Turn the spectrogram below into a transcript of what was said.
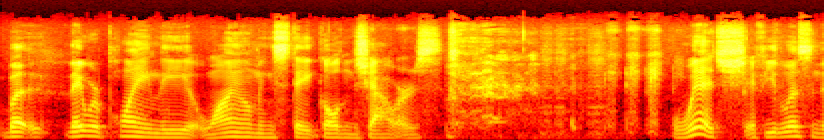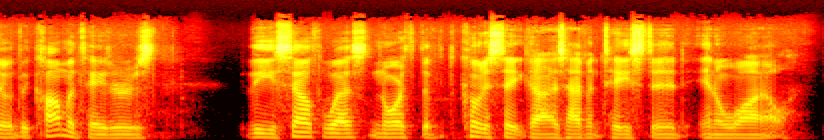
but they were playing the Wyoming State Golden Showers, which, if you listen to the commentators, the Southwest North Dakota State guys haven't tasted in a while.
